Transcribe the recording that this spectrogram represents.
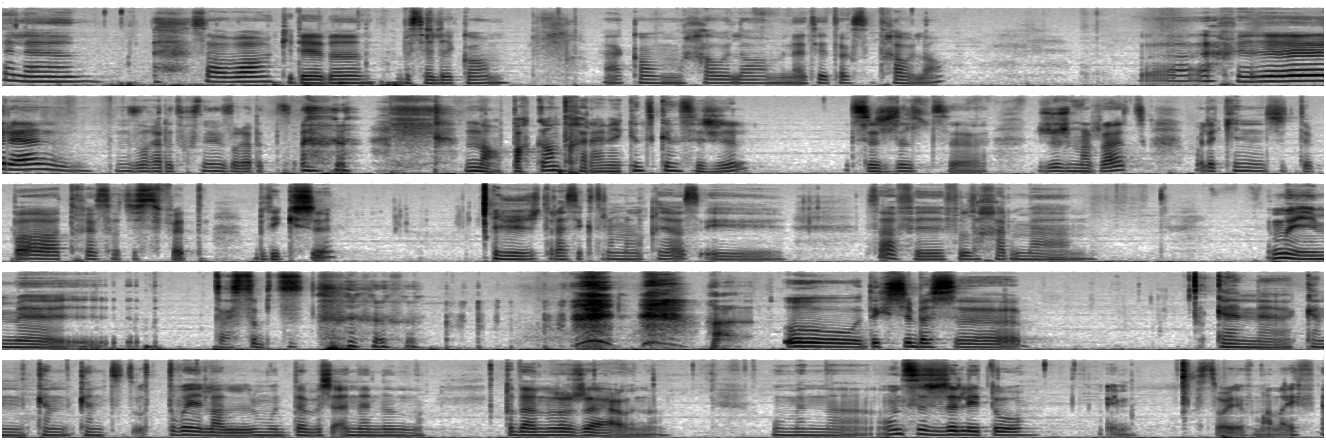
سلام. ça va كي دايرين لاباس عليكم معكم خولة من اتيتكس خولة أخيرا. زغرت خصني زغرت non par contre أنا كنت كنسجل. سجلت جوج مرات ولكن جيت pas très satisfaite بديك الشيء. jugeيت راسي كتر من القياس إي صافي. في الأخر ما المهم تعصبت. و داكشي باش كان كان كان كانت طويلة المدة باش أننا نقدر نرجع ون ومن ونسجل ليتو المهم ستوري اوف ماي لايف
